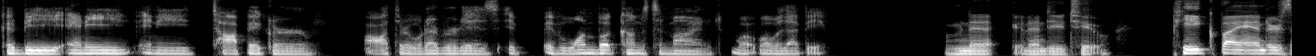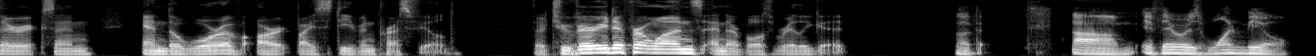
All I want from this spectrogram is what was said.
could be any any topic or author, whatever it is. If if one book comes to mind, what what would that be? I'm gonna gonna do two. Peak by Anders Ericsson and The War of Art by Steven Pressfield. They're two very different ones, and they're both really good. Love it. Um, if there was one meal,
